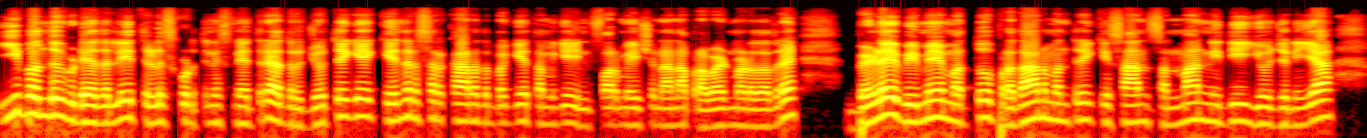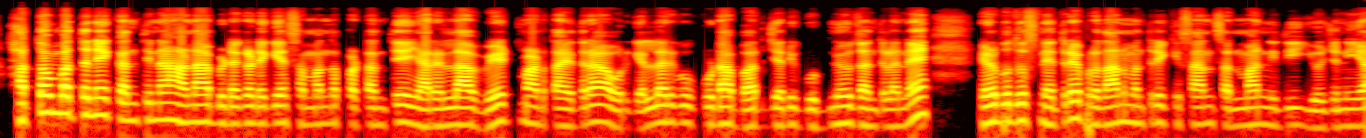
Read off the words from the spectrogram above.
ಈ ಒಂದು ವಿಡಿಯೋದಲ್ಲಿ ತಿಳಿಸ್ಕೊಡ್ತೀನಿ ಸ್ನೇಹಿತರೆ. ಅದರ ಜೊತೆಗೆ ಕೇಂದ್ರ ಸರ್ಕಾರದ ಬಗ್ಗೆ ತಮಗೆ ಇನ್ಫಾರ್ಮೇಶನ್ ಅನ್ನ ಪ್ರೊವೈಡ್ ಮಾಡೋದಾದ್ರೆ, ಬೆಳೆ ವಿಮೆ ಮತ್ತು ಪ್ರಧಾನಮಂತ್ರಿ ಕಿಸಾನ್ ಸನ್ಮಾನ್ ನಿಧಿ ಯೋಜನೆಯ ಹತ್ತೊಂಬತ್ತನೇ ಕಂತಿನ ಹಣ ಬಿಡುಗಡೆಗೆ ಸಂಬಂಧಪಟ್ಟಂತೆ ಯಾರೆಲ್ಲ ವೇಟ್ ಮಾಡ್ತಾ ಇದ್ರ, ಅವ್ರಿಗೆಲ್ಲರಿಗೂ ಕೂಡ ಭರ್ಜರಿ ಗುಡ್ ನ್ಯೂಸ್ ಅಂತೇಳನೆ ಹೇಳ್ಬೋದು ಸ್ನೇಹಿತರೆ. ಪ್ರಧಾನಮಂತ್ರಿ ಕಿಸಾನ್ ಸನ್ಮಾನ್ ನಿಧಿ ಯೋಜನೆಯ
